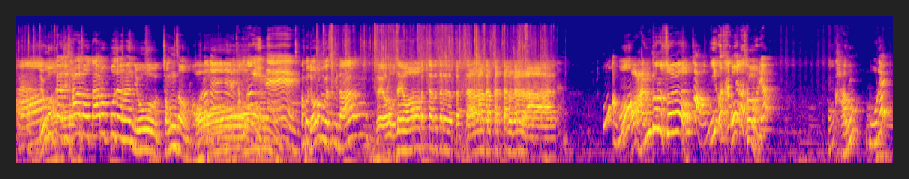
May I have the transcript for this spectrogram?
아. 요거까지 사서 따로 포장한 요 정성. 그러네. 오. 정성이 있네. 한번 열어보겠습니다. 네, 열어보세요. 따라따라따따따라따따라따라. 어? 안 어? 어, 안 들었어요. 진짜 안 이거 상자가 어. 선물이야? 가루? 뭐래?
